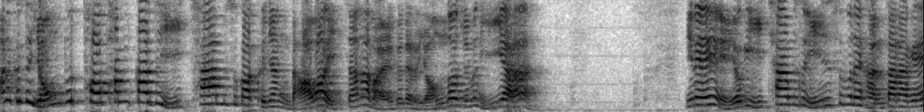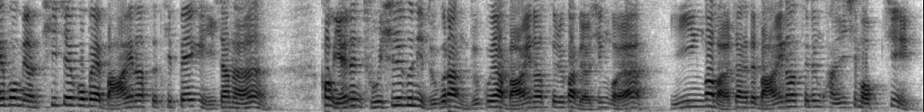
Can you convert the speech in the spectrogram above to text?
아니 근데 0 부터 3까지 2차 함수가 그냥 나와 있잖아 말 그대로. 0 넣어주면 2야 니네 여기 2차 함수 인수분해 간단하게 해보면 t제곱에 마이너스 t 빼기 2잖아. 그럼 얘는 두 실근이 누구랑 누구야? 마이너스 1과 몇인 거야? 2인 거 맞아? 근데 마이너스 1은 관심 없지.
